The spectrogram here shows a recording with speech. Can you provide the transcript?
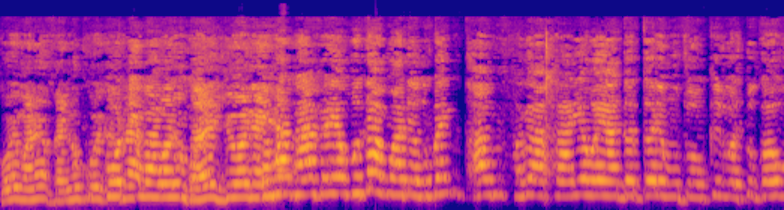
કોઈ મને ઘરનું કોઈ ઘરે ગયો નહીં. તમારે ના કરી આવું ના પાડે તો ભાઈ આમ હવે આ કાર્યવાહી આદર કરે હું ચોખ્ખી વસ્તુ કહું.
